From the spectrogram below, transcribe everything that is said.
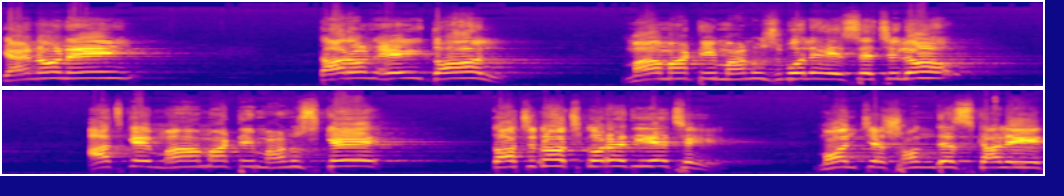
কেন নেই? কারণ এই দল মা মাটি মানুষ বলে এসেছিল। আজকে মা মাটি মানুষকে তছনছ করে দিয়েছে। মঞ্চে সন্দেশকালীর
